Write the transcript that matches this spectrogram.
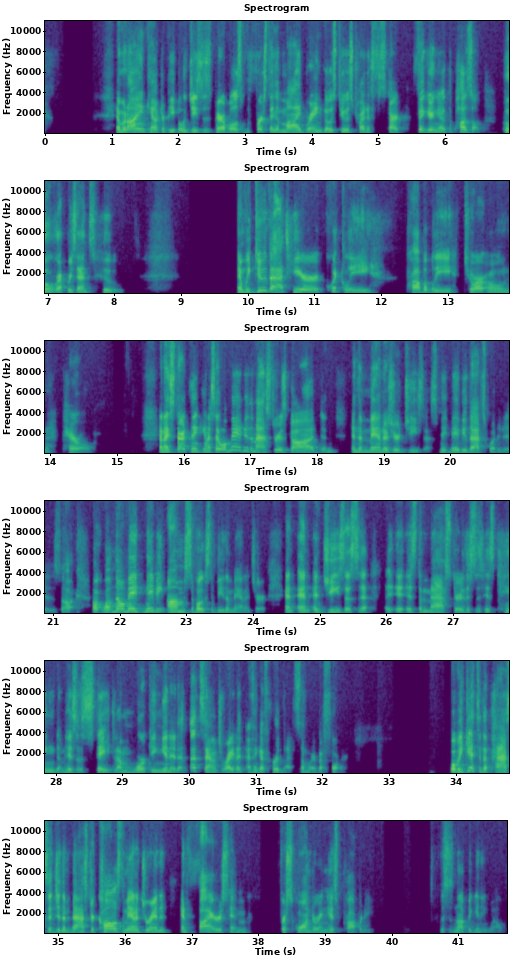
And when I encounter people in Jesus' parables, the first thing that my brain goes to is try to start figuring out the puzzle. Who represents who? And we do that here quickly, probably to our own peril. And I start thinking, I say, well, maybe the master is God and, and the manager Jesus. Maybe that's what it is. Or, or well, no, maybe, maybe I'm supposed to be the manager and, and, and Jesus uh, is the master. This is his kingdom, his estate, and I'm working in it. That, that sounds right. I, I think I've heard that somewhere before. Well, we get to the passage, and the master calls the manager in and, and fires him for squandering his property. This is not beginning well.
